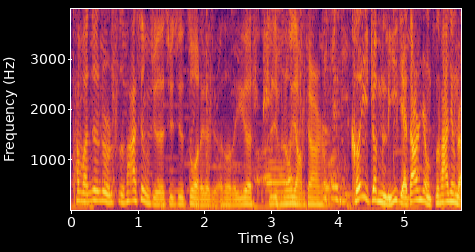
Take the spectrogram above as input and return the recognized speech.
他完全就是自发兴趣的去去做这个角色的一个十几分钟样片，是吧？你可以这么理解。当然，这种自发性质，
